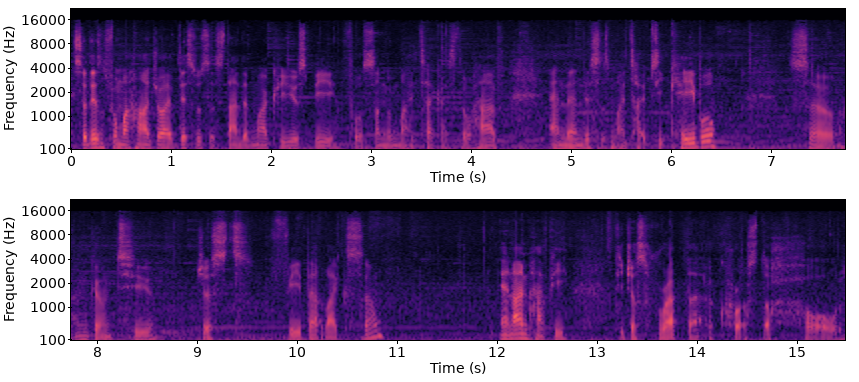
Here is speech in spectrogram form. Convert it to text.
So this is for my hard drive, this was a standard micro USB for some of my tech I still have and then this is my Type-C cable. So I'm going to just feed that like so and I'm happy to just wrap that across the whole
